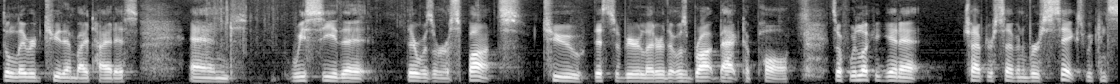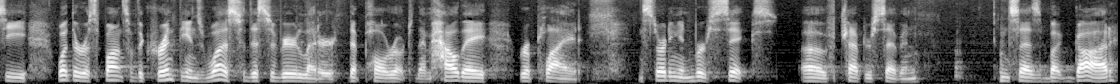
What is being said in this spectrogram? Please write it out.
delivered to them by Titus. And we see that there was a response to this severe letter that was brought back to Paul. So if we look again at chapter 7, verse 6, we can see what the response of the Corinthians was to this severe letter that Paul wrote to them, how they replied. And starting in verse 6 of chapter 7, and says, But God,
